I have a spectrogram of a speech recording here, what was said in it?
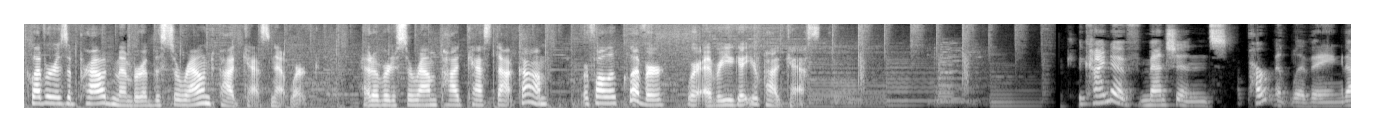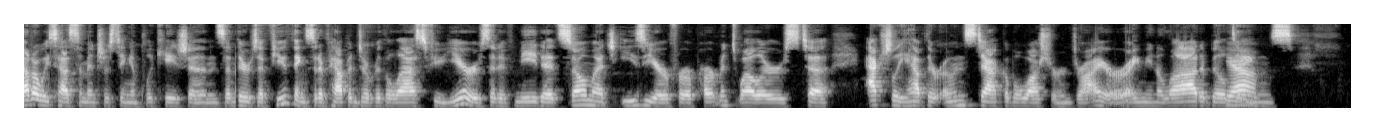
Clever is a proud member of the Surround Podcast Network. Head over to surroundpodcast.com or follow Clever wherever you get your podcasts. We kind of mentioned apartment living. That always has some interesting implications. And there's a few things that have happened over the last few years that have made it so much easier for apartment dwellers to actually have their own stackable washer and dryer. I mean, a lot of buildings. Yeah.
